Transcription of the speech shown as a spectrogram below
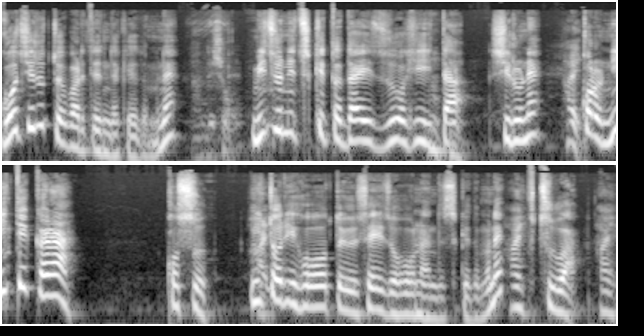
ご汁と呼ばれてるんだけれどもね。なんでしょう？水につけた大豆をひいうんうん。た汁ね、はい。これを煮てからこす。い。煮取り法という製造法なんですけどもね、はい。普通は。はい。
